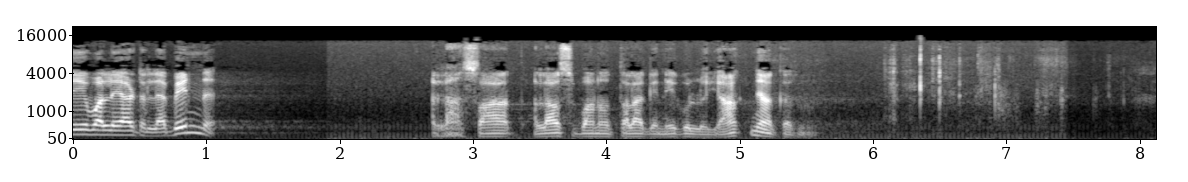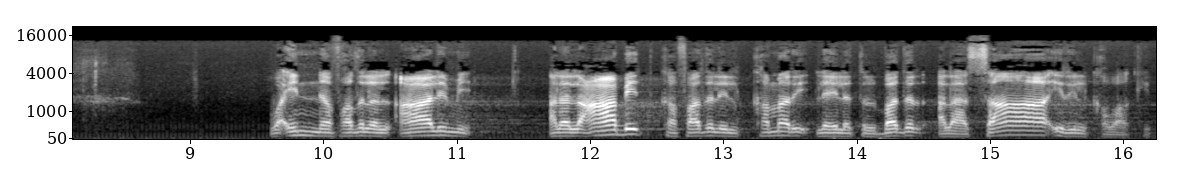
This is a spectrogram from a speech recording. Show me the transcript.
දේවල්ලයාට ලැබෙන්න අල්ලා සාත් අලා සුබානො තලාගේ නෙගොල්ලො යාඥා කරන. وإن فضل العالم على العابد كفضل القمر ليلة البدر على سائر الكواكب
